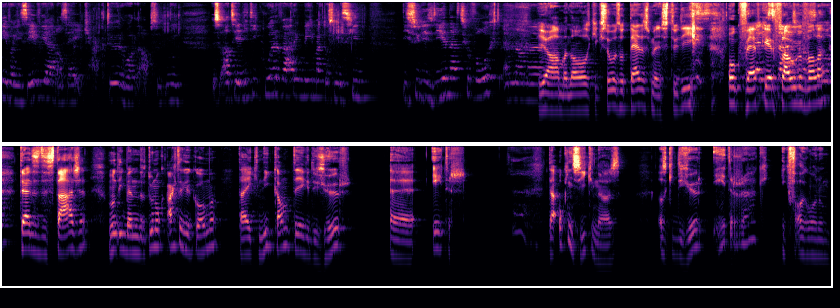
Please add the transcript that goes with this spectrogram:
Je van je zeven jaar al zei, ik ga acteur worden. Absoluut niet. Dus had jij niet die co-ervaring meegemaakt, was je misschien die studies die je hebt gevolgd en dan... Uh... Ja, maar dan was ik sowieso tijdens mijn studie ook vijf keer flauw gevallen tijdens de stage. Want ik ben er toen ook achter gekomen dat ik niet kan tegen de geur uh, eter. Ah. Dat ook in ziekenhuis. Als ik die geur eter ruik, ik val gewoon om.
